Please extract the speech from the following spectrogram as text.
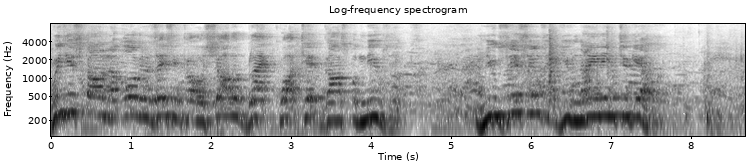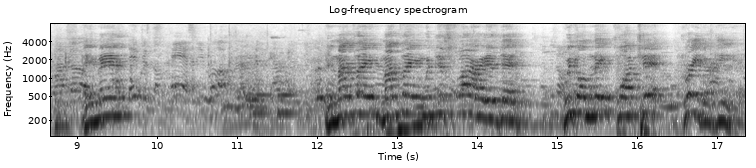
We just started an organization called Charlotte Black Quartet Gospel Music. Musicians uniting together. Amen. They just pass you up. And my thing, my thing with this flyer is that we're gonna make quartet great again.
